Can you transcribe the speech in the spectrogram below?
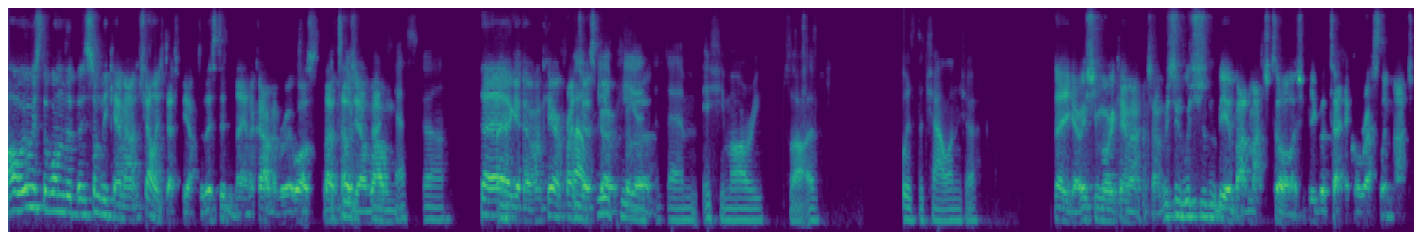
Oh, who was the one that somebody came out and challenged SB after this, didn't they? And I can't remember who it was. That tells you how well. Francesco. There you go, Akira Francesco. Well, he the- appeared, and um, Ishimori sort of was the challenger. There you go. Ishimori came out and challenged, which, is, which shouldn't be a bad match at all. It should be a good technical wrestling match.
